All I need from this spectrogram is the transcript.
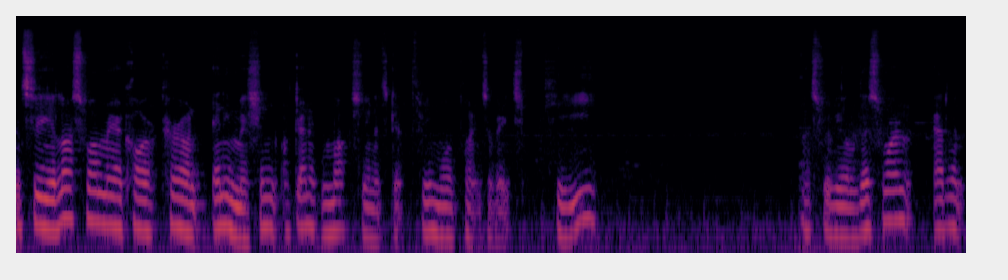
Let's see, a lost one may occur occur on any mission. Organic MOX units get three more points of HP. Let's reveal this one. Advent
